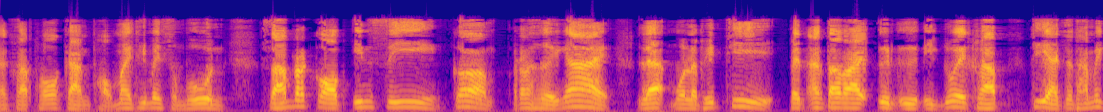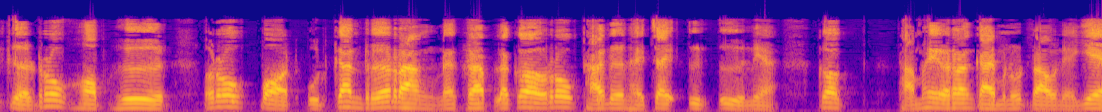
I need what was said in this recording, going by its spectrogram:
นะครับเพราะว่าการเผาไหม้ที่ไม่สมบูรณ์ สารประกอบอินทรีย์ก็ระเหยง่าย และมลพิษที่เป็นอันตรายอื่นๆ อีกด้วยครับ ที่อาจจะทำให้เกิดโรคหอบหืดโรคปอดอุดกั้นเรื้อรังนะครับ แล้วก็โรคทางเดินหายใจอื่นๆเนี่ยก็ทำให้ร่างกายมนุษย์เราเนี่ยแย่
